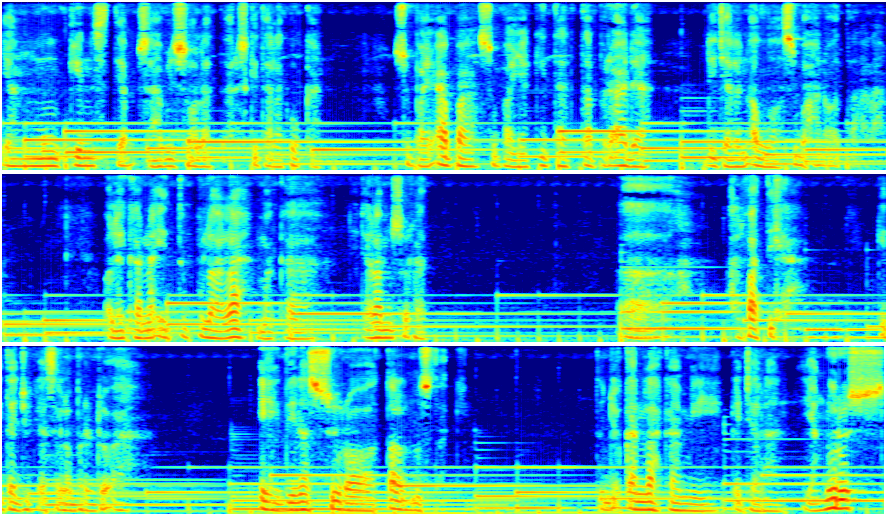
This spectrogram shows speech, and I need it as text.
yang mungkin setiap sehabis sholat harus kita lakukan supaya apa? Supaya kita tetap berada di jalan Allah Subhanahu wa taala. Oleh karena itu pula lah maka di dalam surat uh, Al-Fatihah kita juga selalu berdoa ihdinas suratal mustaqim tunjukkanlah kami ke jalan yang lurus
